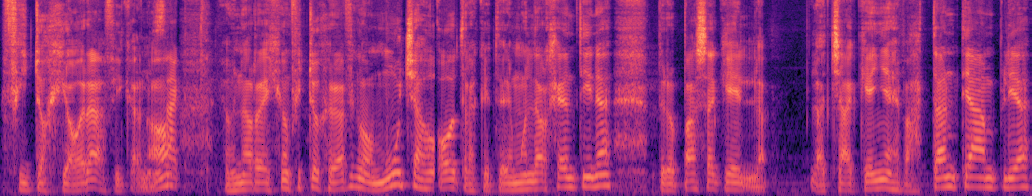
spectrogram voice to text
fitogeográfica, ¿no? Es una región fitogeográfica como muchas otras que tenemos en la Argentina, pero pasa que la la chaqueña es bastante amplia,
